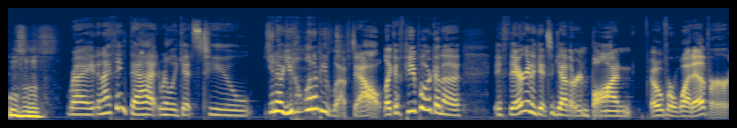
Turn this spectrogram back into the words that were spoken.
Mm-hmm. Right. And I think that really gets to, you know, you don't want to be left out. Like if people are going to, if they're going to get together and bond over whatever,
